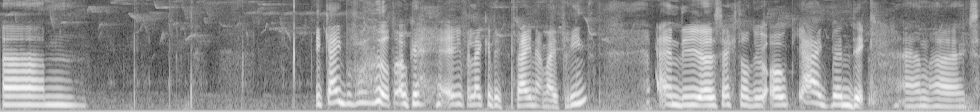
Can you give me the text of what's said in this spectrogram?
Um, ik kijk bijvoorbeeld ook even lekker dichtbij naar mijn vriend. En die uh, zegt dan nu ook, ja, ik ben dik. En uh, ik,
